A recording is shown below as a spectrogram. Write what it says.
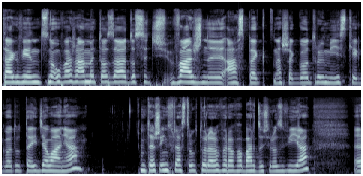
tak więc no, uważamy to za dosyć ważny aspekt naszego trójmiejskiego tutaj działania. Też infrastruktura rowerowa bardzo się rozwija. E,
